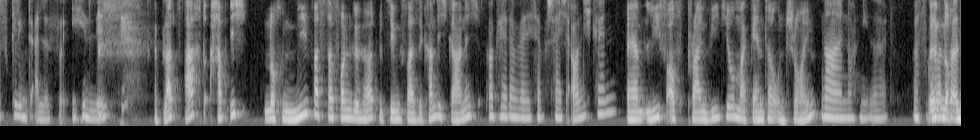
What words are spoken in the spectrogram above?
Das klingt alles so ähnlich. Platz 8 habe ich noch nie was davon gehört, beziehungsweise kannte ich gar nicht. Okay, dann werde ich es ja wahrscheinlich auch nicht können. Ähm, lief auf Prime Video, Magenta und Join. Nein, noch nie gehört. Was, Äh, was noch, soll es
